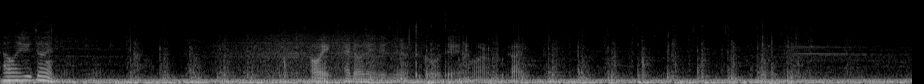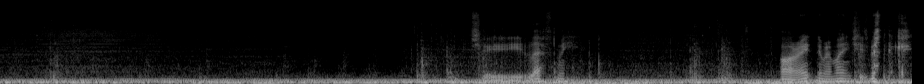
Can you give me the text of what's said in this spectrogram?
The hell are you doing? Oh wait, I don't even have to go there anymore, I forgot. She left me. Alright, never mind, she's back.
